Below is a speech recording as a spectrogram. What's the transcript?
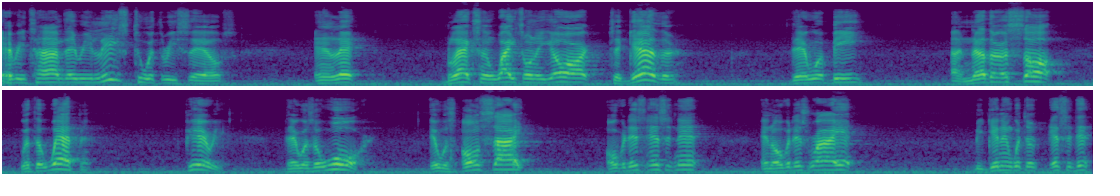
every time they released two or three cells and let blacks and whites on the yard together, there would be another assault with a weapon, period. There was a war. It was on sight over this incident and over this riot, beginning with the incident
